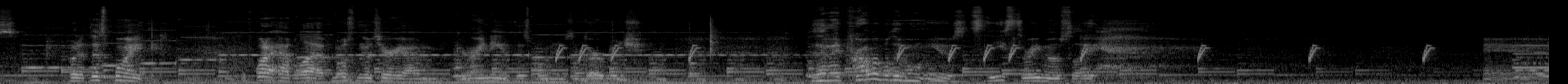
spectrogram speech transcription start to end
Guess. But at this point, with what I have left, most of the materia I'm grinding at this point is garbage that I probably won't use. It's these three mostly. And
